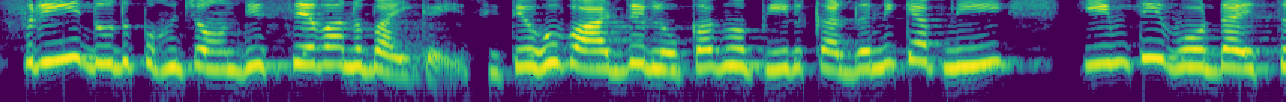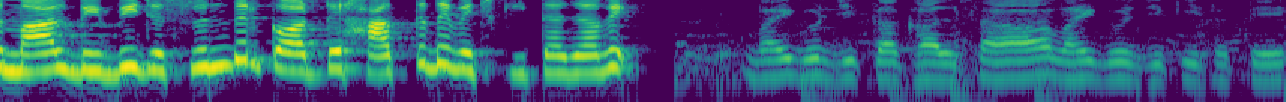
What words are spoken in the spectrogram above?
ਫ੍ਰੀ ਦੁੱਧ ਪਹੁੰਚਾਉਣ ਦੀ ਸੇਵਾ ਨਿਭਾਈ ਗਈ ਸੀ ਤੇ ਉਹ ਵਾਰਡ ਦੇ ਲੋਕਾਂ ਨੂੰ ਅਪੀਲ ਕਰਦੇ ਨੇ ਕਿ ਆਪਣੀ ਕੀਮਤੀ ਵੋਟ ਦਾ ਇਸਤੇਮਾਲ ਬੀਬੀ ਜਸਵਿੰਦਰ ਕੌਰ ਦੇ ਹੱਕ ਦੇ ਵਿੱਚ ਕੀਤਾ ਜਾਵੇ। ਵਾਹਿਗੁਰੂ ਜੀ ਕਾ ਖਾਲਸਾ ਵਾਹਿਗੁਰੂ ਜੀ ਕੀ ਫਤਿਹ।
